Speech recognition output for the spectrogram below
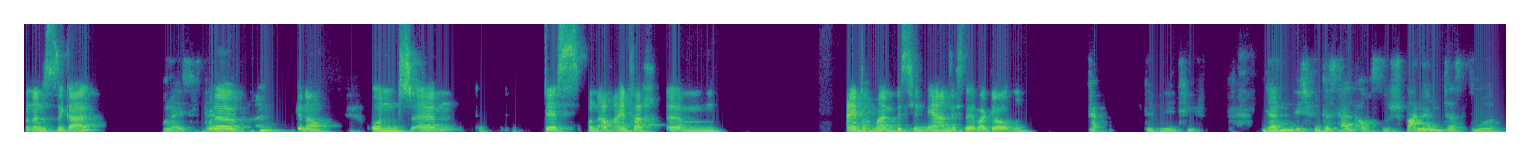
und dann ist es egal? Oder ist es Oder, ne? genau. Und ähm, das und auch einfach ähm, einfach mal ein bisschen mehr an sich selber glauben. Ja, definitiv. Und dann, ich finde das halt auch so spannend, dass du,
